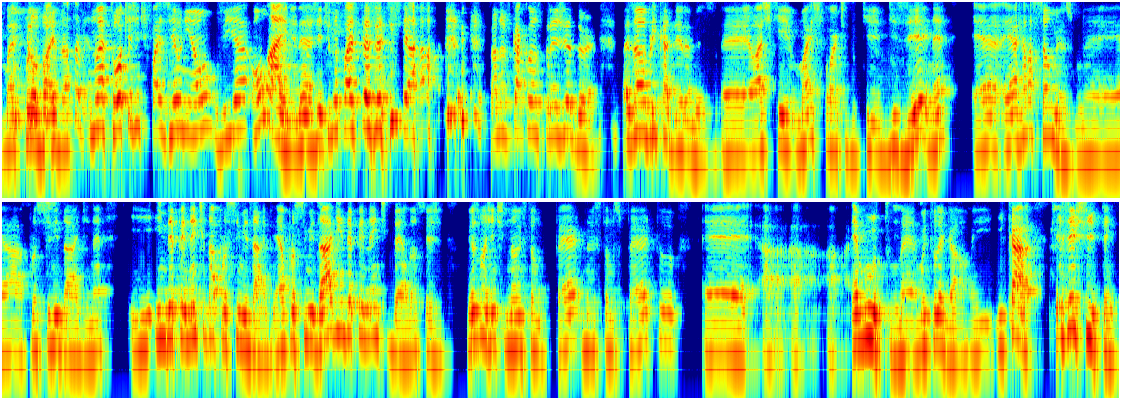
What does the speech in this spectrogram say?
Mas provar exatamente. Não é à toa que a gente faz reunião via online, né? A gente não faz presencial para não ficar constrangedor. Mas é uma brincadeira mesmo. É, eu acho que mais forte do que dizer, né? É, é, a relação mesmo, né? É a proximidade, né? E independente da proximidade, é a proximidade independente dela, ou seja, mesmo a gente não estando perto, não estamos perto, é, a, a, a, é mútuo, né? É muito legal. E, e, cara, exercitem,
